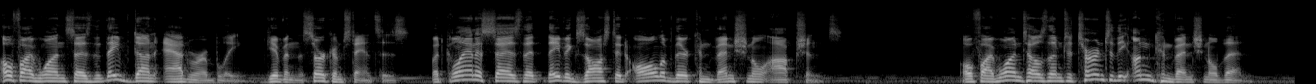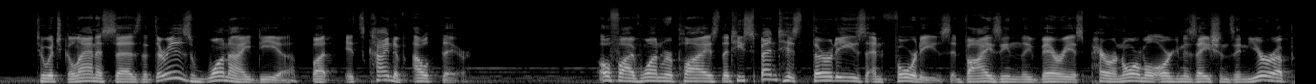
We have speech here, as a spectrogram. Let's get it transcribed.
051 says that they've done admirably, given the circumstances, but Galanis says that they've exhausted all of their conventional options. 051 tells them to turn to the unconventional then, to which Galanis says that there is one idea, but it's kind of out there. 051 replies that he spent his 30s and 40s advising the various paranormal organizations in Europe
